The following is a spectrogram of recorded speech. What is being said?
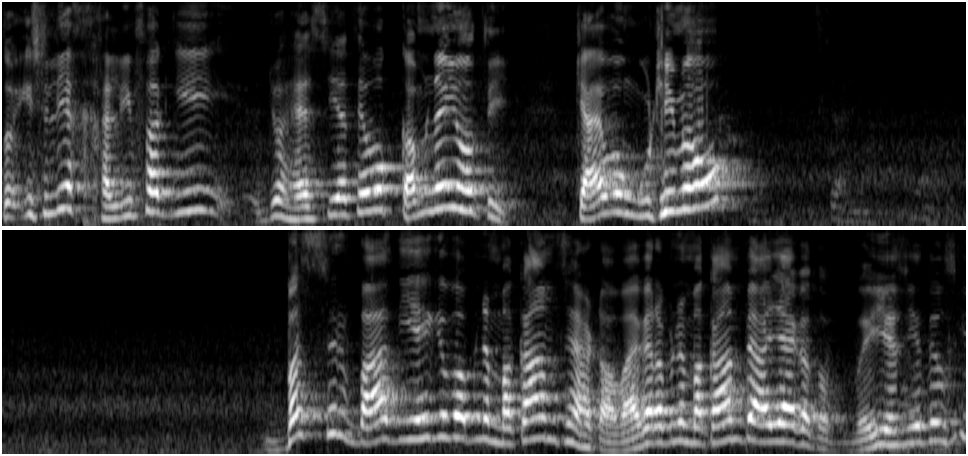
تو اس لیے خلیفہ کی جو حیثیت ہے وہ کم نہیں ہوتی، چاہے وہ انگوٹھی میں ہو۔ بس صرف بات یہ ہے کہ وہ اپنے مقام سے ہٹا ہوا ہے اگر اپنے مقام پہ آ جائے گا تو وہی حیثیت ہے اس کی۔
